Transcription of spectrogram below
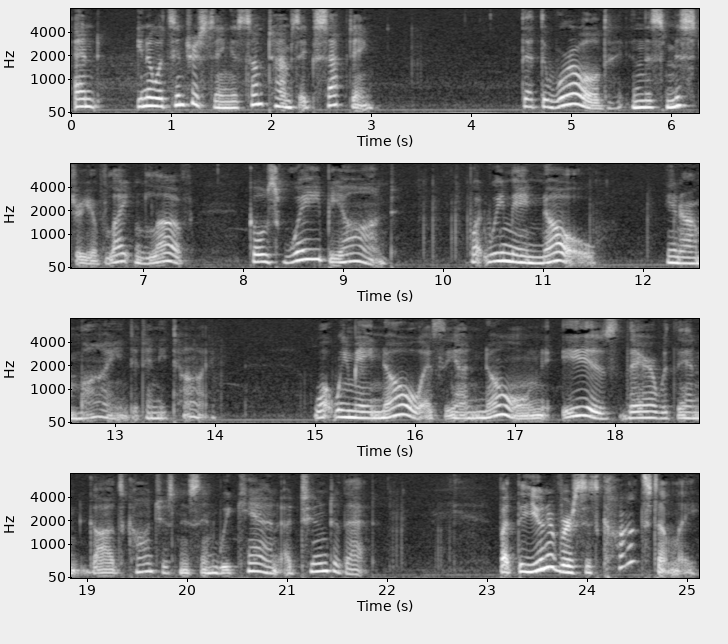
And, you know, what's interesting is sometimes accepting that the world in this mystery of light and love goes way beyond what we may know in our mind at any time. What we may know as the unknown is there within God's consciousness, and we can attune to that. But the universe is constantly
